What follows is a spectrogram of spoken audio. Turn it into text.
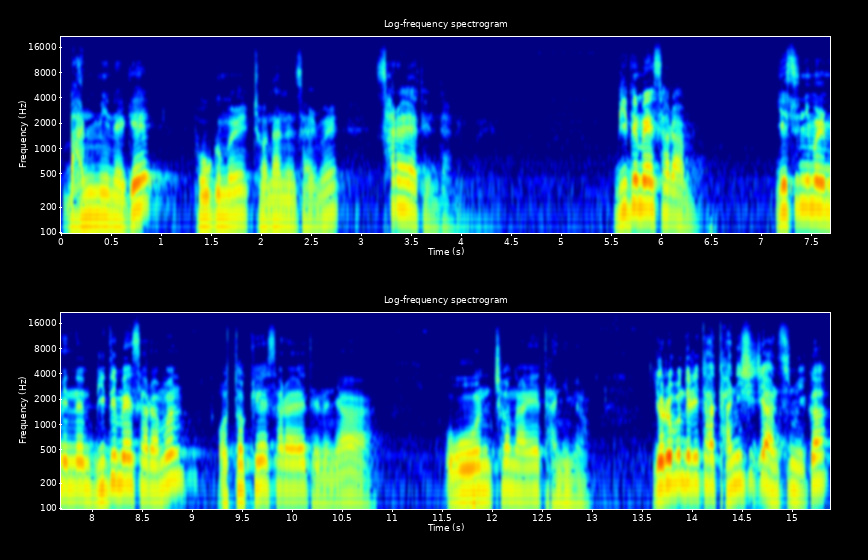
만민에게 복음을 전하는 삶을 살아야 된다는 거예요. 믿음의 사람, 예수님을 믿는 믿음의 사람은 어떻게 살아야 되느냐? 온 천하에 다니며 여러분들이 다 다니시지 않습니까?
